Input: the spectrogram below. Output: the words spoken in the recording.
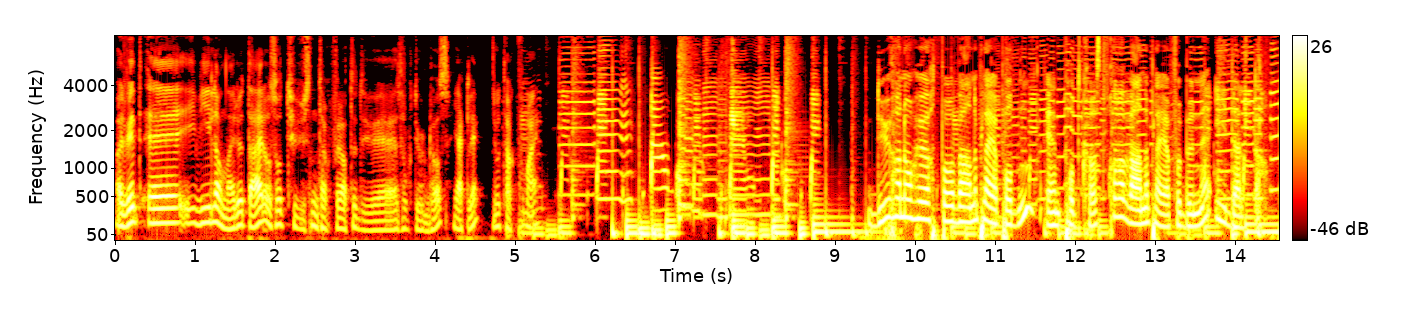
Arvid. Eh, vi lander ut der, og så tusen takk for at du eh, tok turen til oss. Hjertelig. Jo, takk for meg. Du har nå hørt på Vernepleierpodden, en podkast fra Vernepleierforbundet i Delta.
